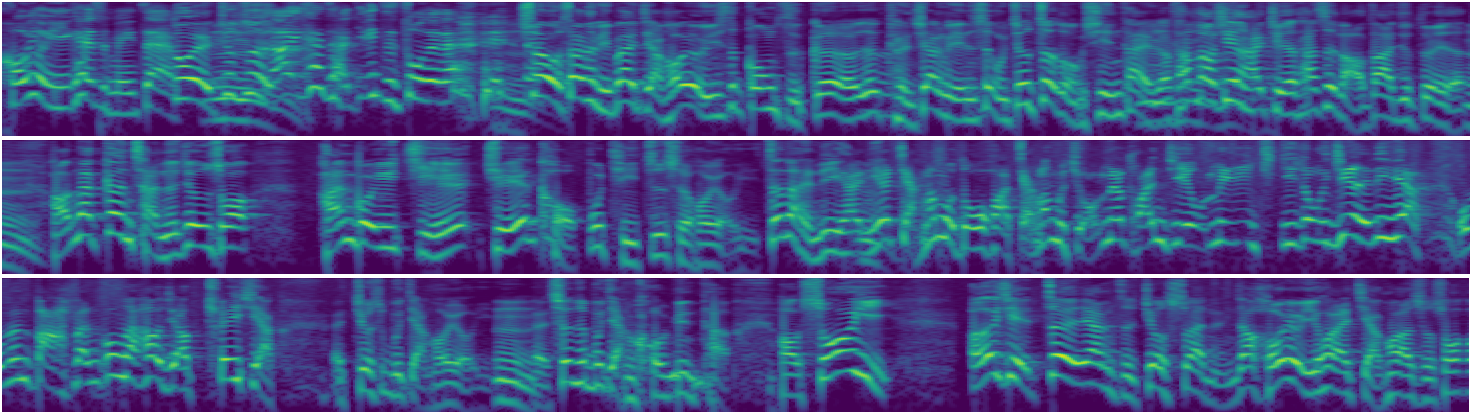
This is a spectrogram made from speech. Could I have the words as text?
侯友谊一开始没站。对，就是，然后一开始还一直坐在那边。所以我上个礼拜讲侯友谊是公子哥，很像连胜，就这种心态。他到现在还觉得他是老大就对了。嗯，好，那更惨的就是说。韩国瑜绝绝口不提支持侯友谊，真的很厉害。你要讲那么多话，讲那么久，我们要团结，我们集中一切的力量，我们把反攻的号角吹响，就是不讲侯友谊，嗯，甚至不讲国民党。好，所以而且这样子就算了。你知道侯友谊后来讲话的时候说，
